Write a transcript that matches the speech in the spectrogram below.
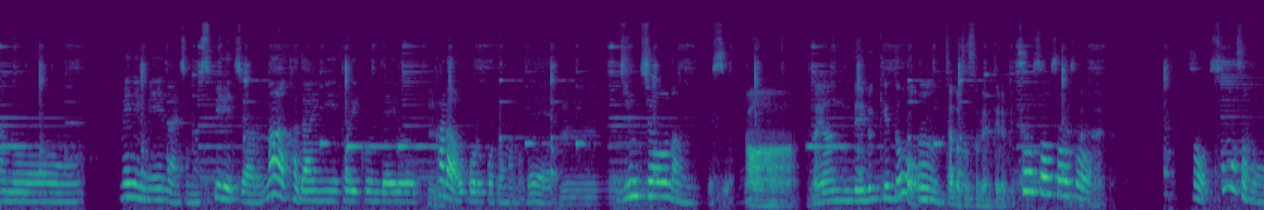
あのー目に見えないそのスピリチュアルな課題に取り組んでいるから起こることなので、順調なんですよね。ああ悩んでるけど、うん。ちゃんと進めてるみたいな。そうそうそうそうそうそもそも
